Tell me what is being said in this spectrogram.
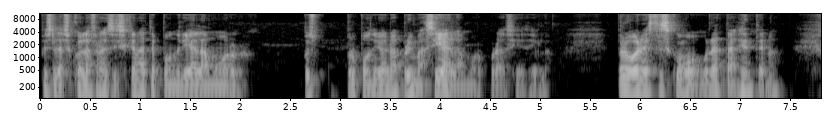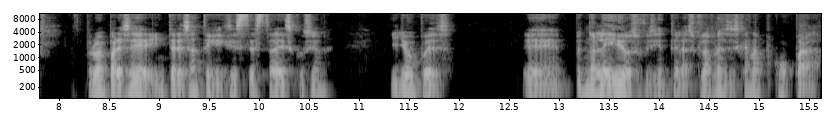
pues la escuela franciscana te pondría el amor, pues propondría una primacía del amor, por así decirlo. Pero bueno, esta es como una tangente, ¿no? Pero me parece interesante que existe esta discusión. Y yo pues eh, pues no he leído suficiente la escuela franciscana como para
